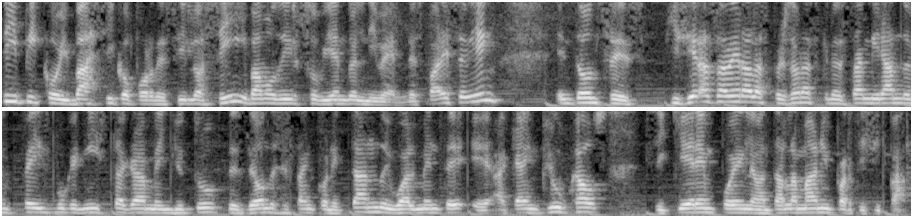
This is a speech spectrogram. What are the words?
típico y básico, por decirlo así, y vamos a ir subiendo el nivel. ¿Les parece bien? Entonces, quisiera saber a las personas que nos están mirando en Facebook, en Instagram, en YouTube, desde dónde se están conectando. Igualmente, eh, acá en Clubhouse, si quieren, pueden levantar la mano y participar.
